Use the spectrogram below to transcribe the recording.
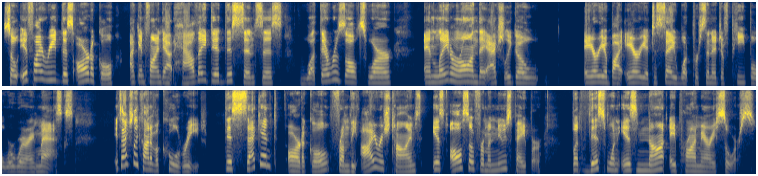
So if I read this article, I can find out how they did this census, what their results were, and later on they actually go area by area to say what percentage of people were wearing masks. It's actually kind of a cool read. This second article from the Irish Times is also from a newspaper, but this one is not a primary source.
